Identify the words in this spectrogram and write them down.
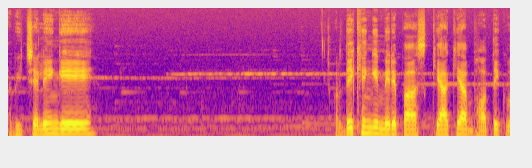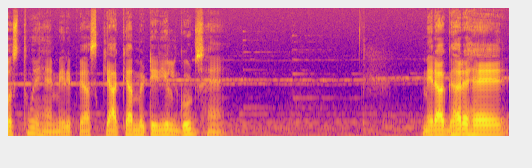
अभी चलेंगे। और देखेंगे मेरे पास क्या क्या भौतिक वस्तुएँ हैं, मेरे पास क्या क्या मटेरियल गुड्स हैं। मेरा घर है,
